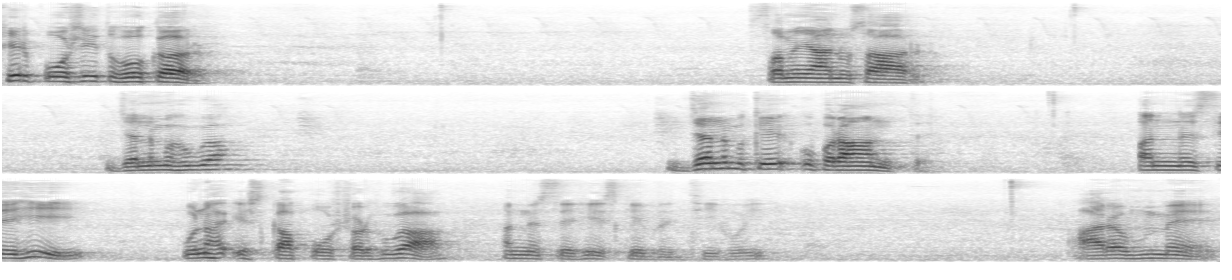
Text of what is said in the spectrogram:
फिर पोषित होकर समयानुसार जन्म हुआ। जन्म के उपरांत अन्न से ही पुनः इसका पोषण हुआ, अन्न से ही इसकी वृद्धि हुई। आरंभ में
